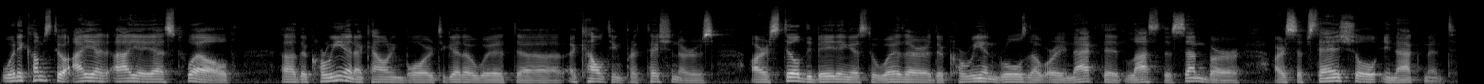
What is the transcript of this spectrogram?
when it comes to I, IAS 12, uh, the Korean Accounting Board, together with uh, accounting practitioners, are still debating as to whether the Korean rules that were enacted last December are substantial enactment,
